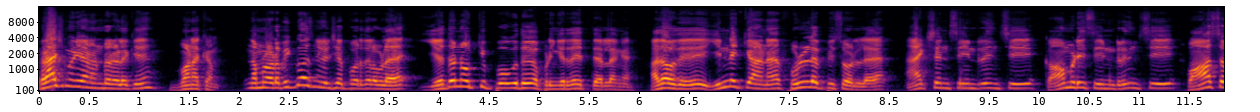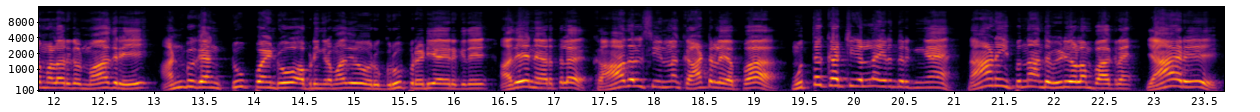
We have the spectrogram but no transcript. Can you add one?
ராஜ் மீடியா நண்பர்களுக்கு வணக்கம். நம்மளோட பிக் பாஸ் நிகழ்ச்சியை பொறுத்தளவுல எதை நோக்கி போகுது அப்படிங்கிறதே தெரிலங்க அதாவது இன்னைக்கான ஃபுல் எபிசோட்ல ஆக்ஷன் சீன் இருந்துச்சு காமெடி சீன் இருந்துச்சு. பாசமலர்கள் மாதிரி அன்பு கேங் டூ பாயிண்ட் ஓ அப்படிங்கிற மாதிரி ஒரு குரூப் ரெடி ஆயிருக்குது. அதே நேரத்துல காதல் சீன்லாம் காட்டலையப்பா. முத்த காட்சிகள்லாம் இருந்திருக்குங்க. நானும் இப்பதான் அந்த வீடியோலாம் பாக்குறேன். யாரு?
